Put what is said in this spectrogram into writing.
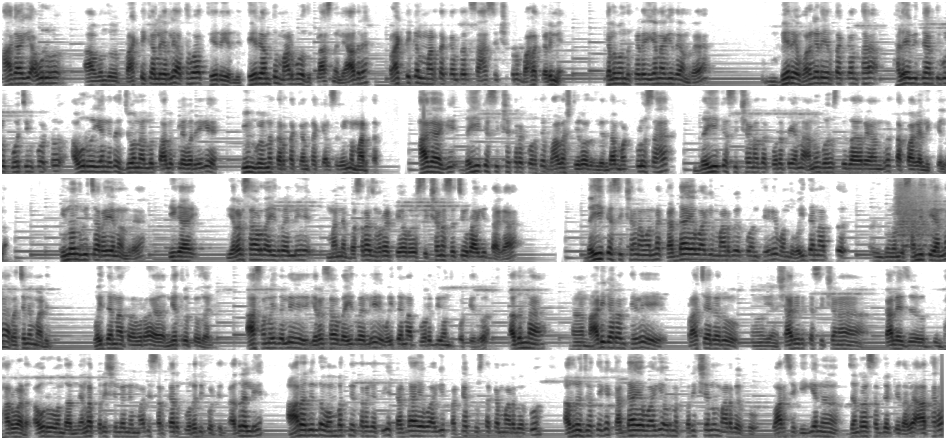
ಹಾಗಾಗಿ ಅವರು ಆ ಒಂದು ಪ್ರಾಕ್ಟಿಕಲ್ ಇರಲಿ ಅಥವಾ ಥೇರಿ ಇರಲಿ ಥೇರಿ ಅಂತೂ ಮಾಡ್ಬೋದು ಕ್ಲಾಸ್ನಲ್ಲಿ ಆದರೆ ಪ್ರಾಕ್ಟಿಕಲ್ ಮಾಡ್ತಕ್ಕಂಥದ್ದು ಸಹ ಶಿಕ್ಷಕರು ಬಹಳ ಕಡಿಮೆ. ಕೆಲವೊಂದು ಕಡೆ ಏನಾಗಿದೆ ಅಂದ್ರೆ ಬೇರೆ ಹೊರಗಡೆ ಇರ್ತಕ್ಕಂಥ ಹಳೆ ವಿದ್ಯಾರ್ಥಿಗಳು ಕೋಚಿಂಗ್ ಕೊಟ್ಟು ಅವರು ಏನಿದೆ ಜೋನಲ್ಲು ತಾಲೂಕ್ ಲೆವೆಲ್ಗೆ ಟೀಮ್ಗಳನ್ನ ತರ್ತಕ್ಕಂಥ ಕೆಲಸಗಳನ್ನ ಮಾಡ್ತಾರೆ. ಹಾಗಾಗಿ ದೈಹಿಕ ಶಿಕ್ಷಕರ ಕೊರತೆ ಬಹಳಷ್ಟು ಇರೋದ್ರಿಂದ ಮಕ್ಕಳು ಸಹ ದೈಹಿಕ ಶಿಕ್ಷಣದ ಕೊರತೆಯನ್ನು ಅನುಭವಿಸ್ತಿದ್ದಾರೆ ಅಂದ್ರೆ ತಪ್ಪಾಗಲಿಕ್ಕಿಲ್ಲ. ಇನ್ನೊಂದು ವಿಚಾರ ಏನಂದ್ರೆ, ಈಗ ಎರಡ್ ಸಾವಿರದ ಐದರಲ್ಲಿ ಮೊನ್ನೆ ಬಸವರಾಜ ಹೊರಟ್ಟಿ ಅವರು ಶಿಕ್ಷಣ ಸಚಿವರಾಗಿದ್ದಾಗ ದೈಹಿಕ ಶಿಕ್ಷಣವನ್ನ ಕಡ್ಡಾಯವಾಗಿ ಮಾಡಬೇಕು ಅಂತ ಹೇಳಿ ಒಂದು ವೈದ್ಯನಾಥ್ ಒಂದು ಸಮಿತಿಯನ್ನ ರಚನೆ ಮಾಡಿದ್ರು. ವೈದ್ಯನಾಥ್ ಅವರ ನೇತೃತ್ವದಲ್ಲಿ. ಆ ಸಮಯದಲ್ಲಿ ಎರಡು ಸಾವಿರದ ಐದರಲ್ಲಿ ವೈದ್ಯನಾಥ್ ವರದಿ ಒಂದು ಕೊಟ್ಟಿದ್ರು. ಅದನ್ನ ನಾಡಿಗರ ನಾಡಿಗರ್ ಅಂತ ಹೇಳಿ ಪ್ರಾಚಾರ್ಯರು ಶಾರೀರಿಕ ಶಿಕ್ಷಣ ಕಾಲೇಜು ಧಾರವಾಡ ಅವರು ಒಂದು ಅದನ್ನೆಲ್ಲ ಪರಿಶೀಲನೆ ಮಾಡಿ ಸರ್ಕಾರಕ್ಕೆ ವರದಿ ಕೊಟ್ಟಿದ್ರು. ಅದರಲ್ಲಿ ಆರರಿಂದ ಒಂಬತ್ತನೇ ತರಗತಿಗೆ ಕಡ್ಡಾಯವಾಗಿ ಪಠ್ಯ ಪುಸ್ತಕ ಮಾಡಬೇಕು. ಅದರ ಜೊತೆಗೆ ಕಡ್ಡಾಯವಾಗಿ ಅವ್ರನ್ನ ಪರೀಕ್ಷೆನೂ ಮಾಡಬೇಕು. ವಾರ್ಷಿಕ ಈಗೇನು ಜನರಲ್ ಸಬ್ಜೆಕ್ಟ್ ಇದಾವೆ, ಆ ಥರ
